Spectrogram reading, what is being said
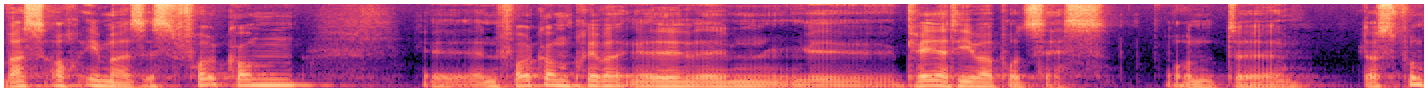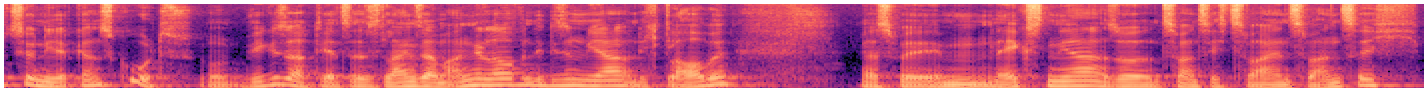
was auch immer. Es ist vollkommen, ein vollkommen äh, äh, kreativer Prozess. Und äh, das funktioniert ganz gut. Und wie gesagt, jetzt ist es langsam angelaufen in diesem Jahr und ich glaube, dass wir im nächsten Jahr, also 2022,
